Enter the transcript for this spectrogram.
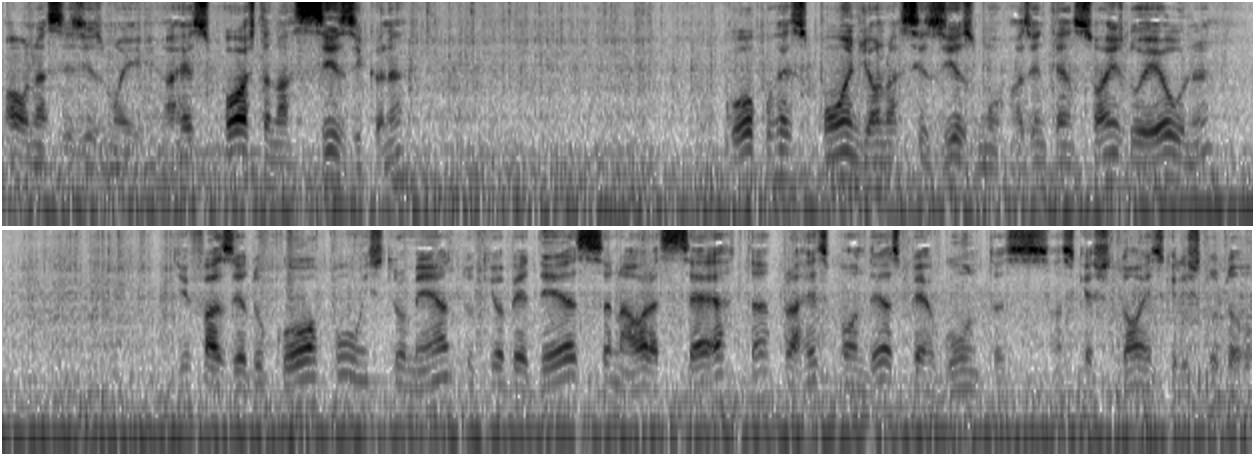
Olha o narcisismo aí. A resposta narcísica, né? Corpo responde ao narcisismo, às intenções do eu, né? de fazer do corpo um instrumento que obedeça na hora certa para responder as perguntas, as questões que ele estudou.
